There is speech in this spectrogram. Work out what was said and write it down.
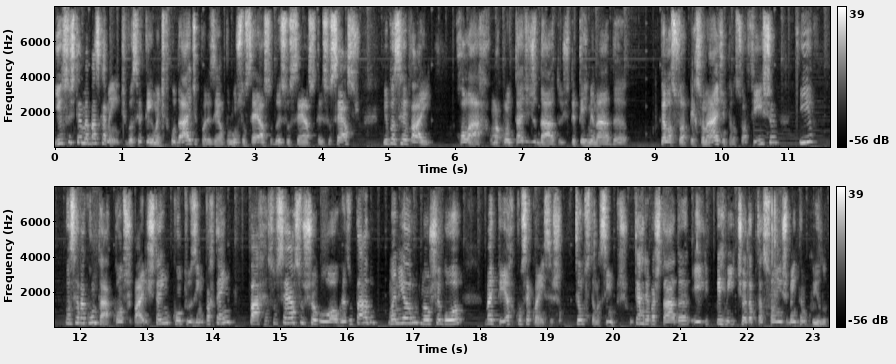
E o sistema é basicamente: você tem uma dificuldade, por exemplo, um sucesso, dois sucessos, três sucessos, e você vai rolar uma quantidade de dados determinada pela sua personagem, pela sua ficha, e você vai contar quantos pares tem, quantos ímpar tem, par é sucesso, chegou ao resultado, maneiro, não chegou, vai ter consequências. Se é um sistema simples, o Terra Devastada ele permite adaptações bem tranquilo.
